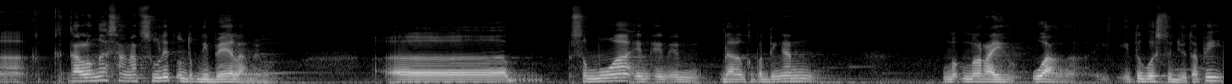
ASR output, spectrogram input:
Uh, kalau nggak sangat sulit untuk dibela memang. Uh, semua in, in, in dalam kepentingan meraih uang itu gue setuju. Tapi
